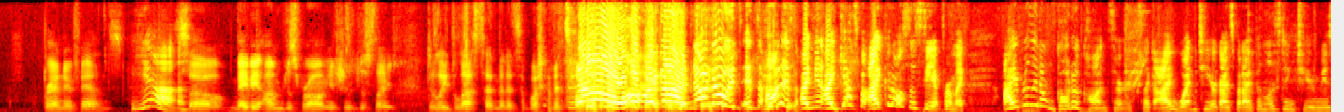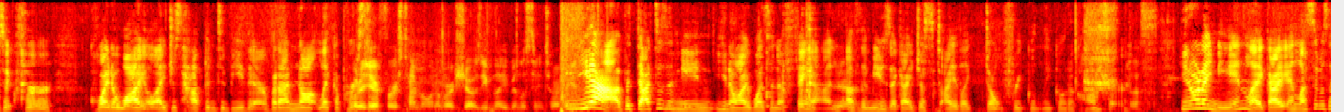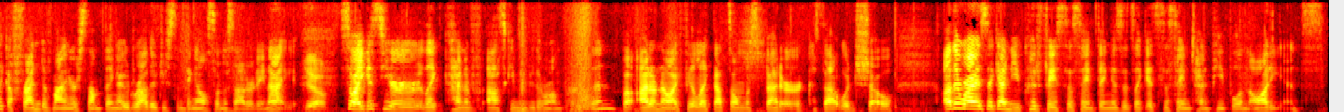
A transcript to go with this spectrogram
brand new fans. Yeah. So maybe I'm just wrong. You should just like delete the last ten minutes of what I've been No, talking. oh my god. No, no, it's it's honest. I mean, I guess but I could also see it from like I really don't go to concerts. Like I went to your guys, but I've been listening to your music for quite a while. I just happened to be there, but I'm not like a person. is your first time at one of our shows, even though you've been listening to our music? Yeah, but that doesn't mean, you know, I wasn't a fan Yeah. of the music. I just I like don't frequently go to concerts. You know what I mean? Like I unless it was like a friend of mine or something, I would rather do something else on a Saturday night. Yeah. So I guess you're like kind of asking maybe the wrong person, but I don't know. I feel like that's almost better cuz that would show. Otherwise, again, you could face the same thing as it's like it's the same 10 people in the audience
